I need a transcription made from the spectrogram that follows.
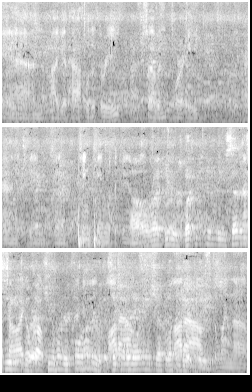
and I get half with a three, seven, or eight, and a king, king, king, king with the king of All right, dealers button in the seven That's I go We're broke. at 200, 400 with a Lot of 600 outs. ante. Shuffle up the of deal, outs please. to win. Um,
